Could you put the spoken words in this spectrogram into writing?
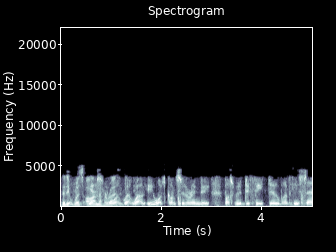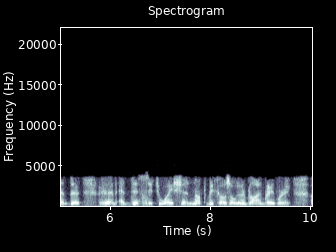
That it was on yes, the horizon. Well, well, well, he was considering the possible defeat too, but he said uh, that at this situation, not because of any blind bravery, uh,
